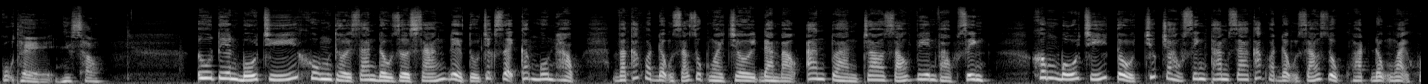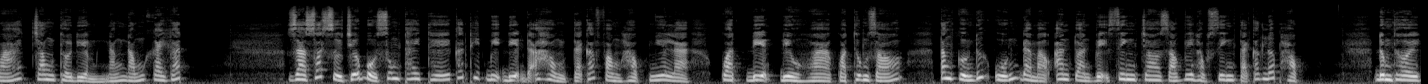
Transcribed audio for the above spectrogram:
Cụ thể như sau ưu tiên bố trí khung thời gian đầu giờ sáng để tổ chức dạy các môn học và các hoạt động giáo dục ngoài trời đảm bảo an toàn cho giáo viên và học sinh, không bố trí tổ chức cho học sinh tham gia các hoạt động giáo dục hoạt động ngoại khóa trong thời điểm nắng nóng gai gắt. Giả soát sửa chữa bổ sung thay thế các thiết bị điện đã hỏng tại các phòng học như là quạt điện, điều hòa, quạt thông gió, tăng cường nước uống đảm bảo an toàn vệ sinh cho giáo viên học sinh tại các lớp học, Đồng thời,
